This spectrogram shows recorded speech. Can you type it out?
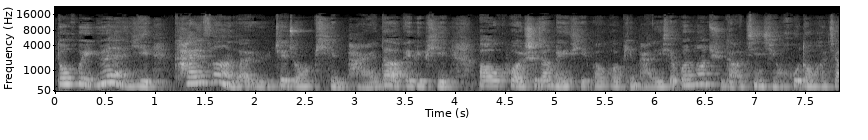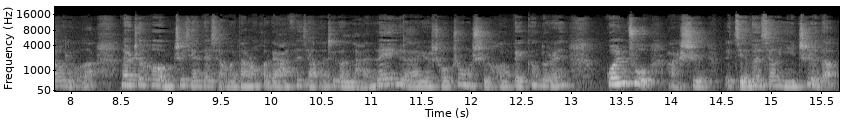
都会愿意开放的与这种品牌的 APP，包括社交媒体，包括品牌的一些官方渠道进行互动和交流了。那这和我们之前在小课当中和大家分享的这个蓝 V 越来越受重视和被更多人关注啊，是结论相一致的。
